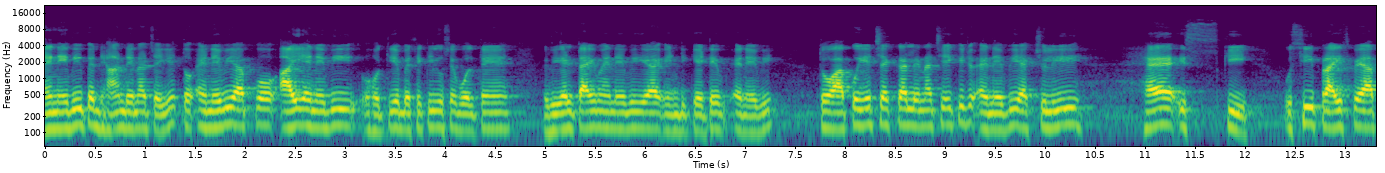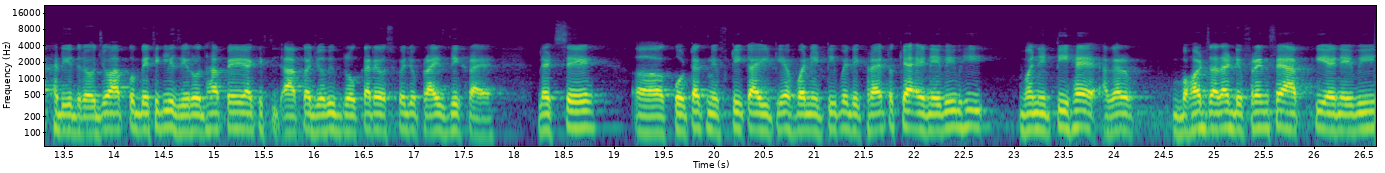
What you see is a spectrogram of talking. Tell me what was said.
एन ए पे ध्यान देना चाहिए। तो एनएवी आपको आई एन होती है बेसिकली उसे बोलते हैं रियल टाइम एनएवी या इंडिकेटिव एनएवी तो आपको ये चेक कर लेना चाहिए कि जो एनएवी एक्चुअली है इसकी, उसी प्राइस पे आप खरीद रहे हो, जो आपको बेसिकली जीरोधा पे या किसी, आपका जो भी ब्रोकर है, उस पर जो प्राइस दिख रहा है। लेट से कोटक निफ्टी का E T F one eighty पे दिख रहा है तो क्या एनएवी भी वन एट्टी है? अगर बहुत ज़्यादा डिफरेंस है आपकी N A V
